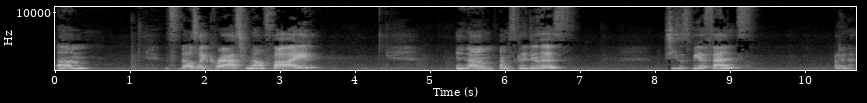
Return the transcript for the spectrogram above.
um, it smells like grass from outside. And um, I'm just gonna do this. Jesus be offense. Know.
